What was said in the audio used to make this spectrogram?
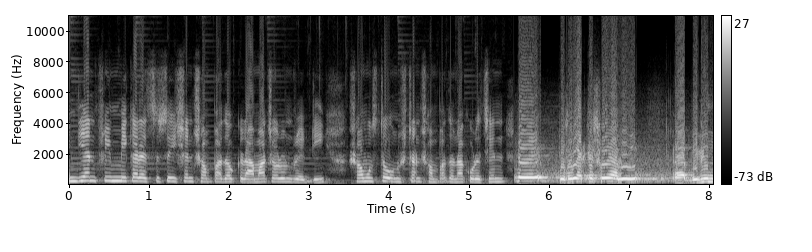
Indian film maker association সম্পাদক রামাচরণ রেড্ডি সমস্ত অনুষ্ঠান সম্পাদনা করেছেন। প্রথমে একটা সময় আমি বিভিন্ন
